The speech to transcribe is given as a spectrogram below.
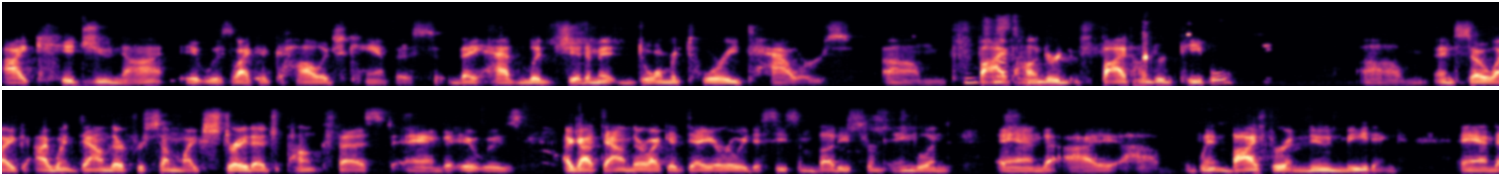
I kid you not, it was like a college campus. They had legitimate dormitory towers, um, 500, 500 people. Um, and so like I went down there for some like straight edge punk fest and it was I got down there like a day early to see some buddies from England and I um, went by for a noon meeting and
